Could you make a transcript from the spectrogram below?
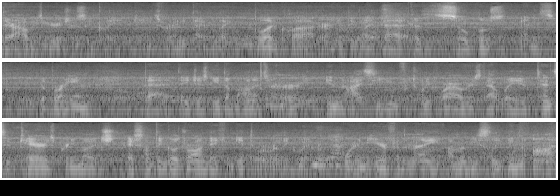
they're obviously just in for any type of like blood clot or anything like that because it's so close and it's the brain that they just need to monitor her in the ICU for 24 hours. That way, intensive care is pretty much if something goes wrong, they can get to her really quick. We're in here for the night. I'm gonna be sleeping on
